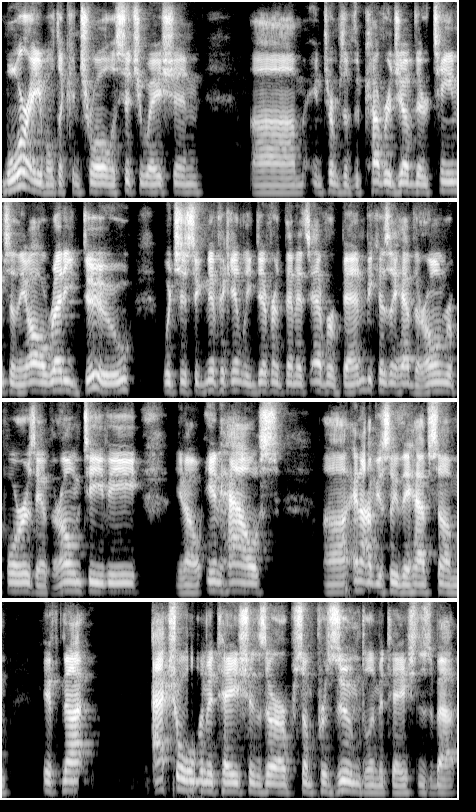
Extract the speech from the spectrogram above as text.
more able to control the situation um, in terms of the coverage of their teams than they already do, which is significantly different than it's ever been because they have their own reporters, they have their own TV, you know, in house, uh, and obviously they have some, if not actual limitations, there are some presumed limitations about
